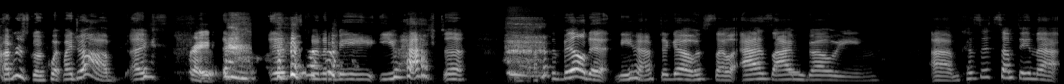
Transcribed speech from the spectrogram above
i'm just going to quit my job. I Right. it's going to be you have to you have to build it and you have to go. So as i'm going um because it's something that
